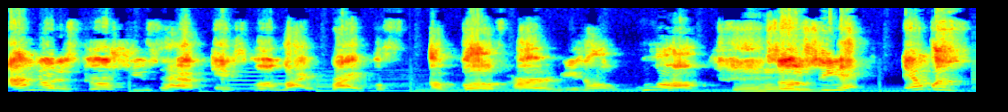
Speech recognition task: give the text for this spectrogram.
I know this girl. She used to have eczema like right above her. You know, mm-hmm. so she it was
